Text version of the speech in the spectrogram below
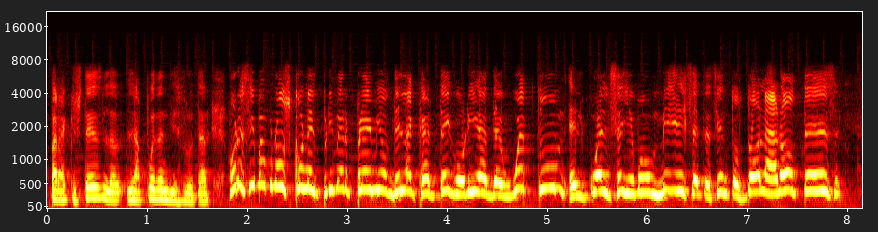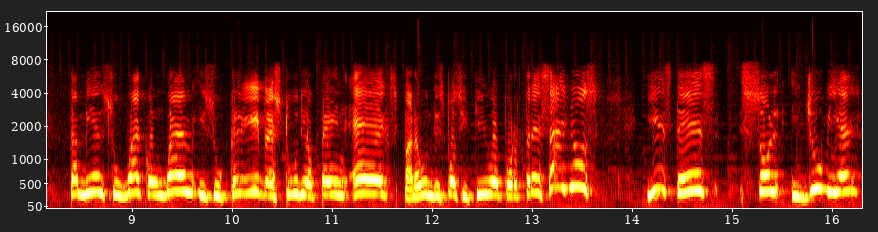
para que ustedes la, puedan disfrutar. Ahora sí, vámonos con el primer premio de la categoría de Webtoon, el cual se llevó 1700 dolarotes. También su Wacom Wam y su Clip Studio Paint X para un dispositivo por 3 años. Y este es Sol y Lluvia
